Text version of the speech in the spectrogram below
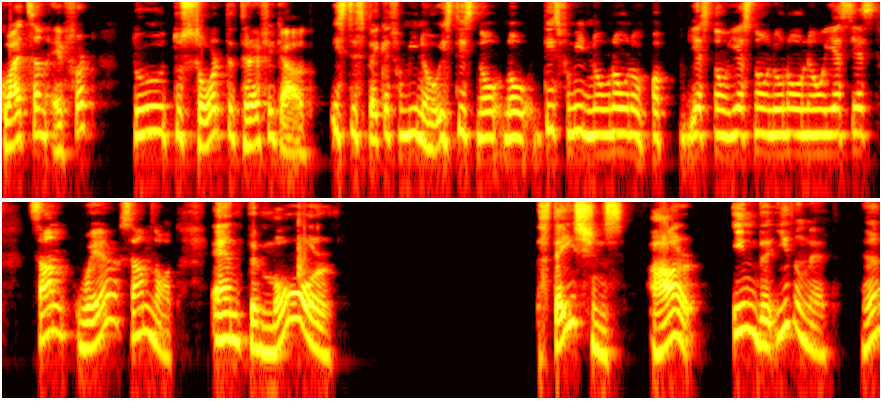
quite some effort to to sort the traffic out. Is this packet for me? No. Is this no no? This for me? No no no. But yes no yes no no no no yes yes. Some were, some not. And the more stations are in the Ethernet, yeah,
